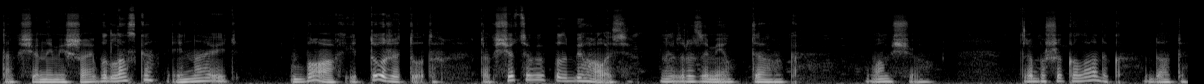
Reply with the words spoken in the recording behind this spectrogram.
так що не мішай, будь ласка. І навіть бах, і теж тут. Так, що це ви позбігалися? Не зрозумів. Так. Вам що? Треба шоколадок дати?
